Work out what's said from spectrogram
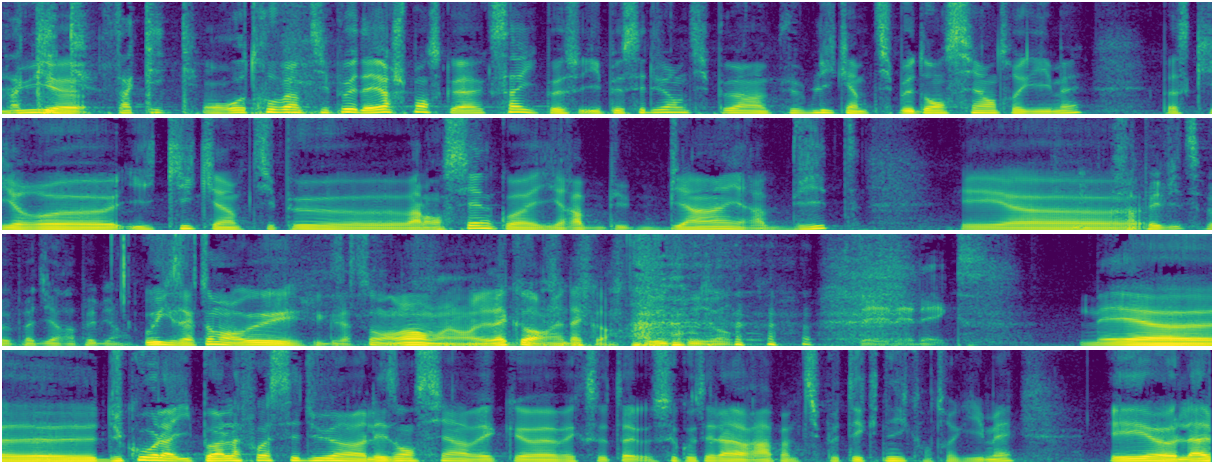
Ça Lui, kick, ça kick. on retrouve un petit peu, d'ailleurs je pense qu'avec ça il peut, il peut séduire un petit peu un public un petit peu d'anciens entre guillemets, parce qu'il il kick un petit peu à l'ancienne quoi, il rappe bien, il rappe vite. Et euh, Rapper vite, ça veut pas dire rapper bien. Oui exactement, oui, exactement, Non, on est d'accord, on est d'accord. Mais euh, du coup voilà, il peut à la fois séduire les anciens avec, euh, avec ce, ce côté-là, rap un petit peu technique entre guillemets, et euh, la,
